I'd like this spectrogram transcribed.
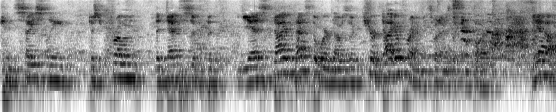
concisely, just from the depths of the yes, that's the word I was looking. Sure, diaphragm is what I was looking for. Yeah,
